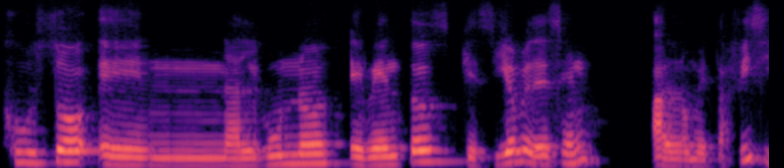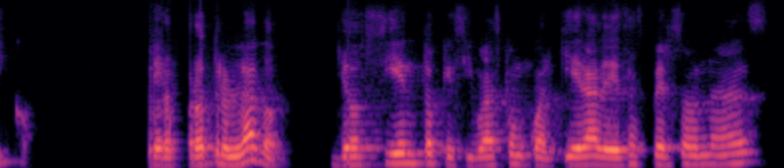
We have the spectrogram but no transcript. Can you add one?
justo en algunos eventos que sí obedecen a lo metafísico. Pero por otro lado, yo siento que si vas con cualquiera de esas personas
